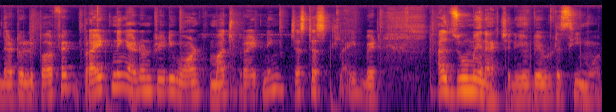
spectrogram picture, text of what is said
that will be perfect. Brightening I don't really want much brightening just a slight bit. I'll zoom in actually. You'll be able to see more.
